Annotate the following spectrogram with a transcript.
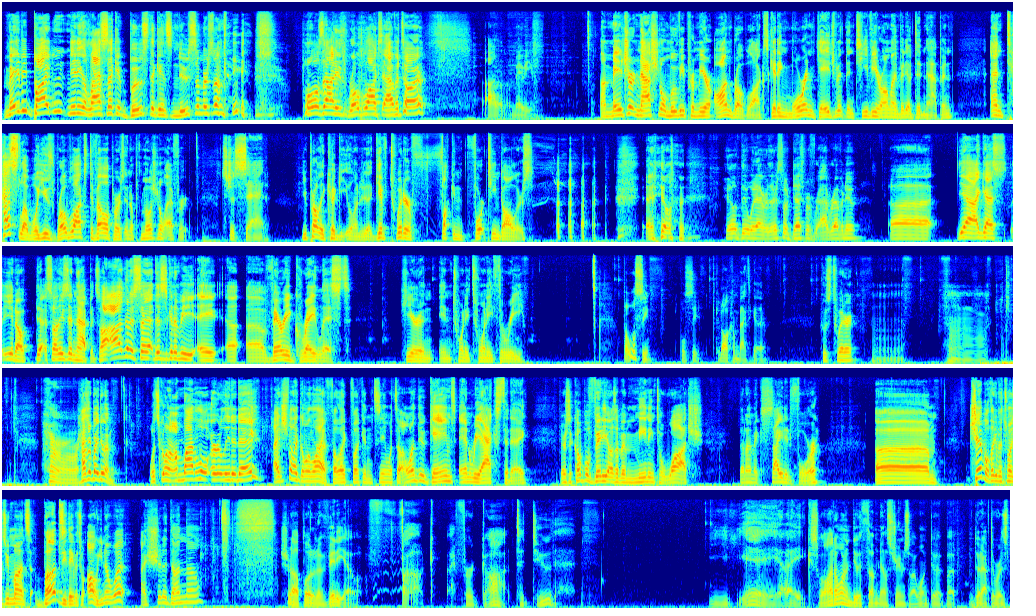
Maybe Biden needing a last second boost against Newsom or something pulls out his Roblox avatar. I don't know, maybe. A major national movie premiere on Roblox getting more engagement than TV or online video didn't happen. And Tesla will use Roblox developers in a promotional effort. It's just sad. You probably could get Elon to do that. Give Twitter fucking $14. and he'll he'll do whatever. They're so desperate for ad revenue. Uh, yeah, I guess you know. So these didn't happen. So I'm gonna say this is gonna be a a, a very gray list here in in 2023. But we'll see. We'll see. Could all come back together. Who's Twitter? Hmm. Hmm. How's everybody doing? What's going on? I'm live a little early today. I just felt like going live. Felt like fucking seeing what's up. I want to do games and reacts today. There's a couple videos I've been meaning to watch that I'm excited for. Um, Chibble, thank you for the 22 months. Bubsy, thank you for Oh, you know what? I should have done though. Should have uploaded a video. Fuck, I forgot to do that. Yay, yikes. Well, I don't want to do a thumbnail stream, so I won't do it, but I'll do it afterwards.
